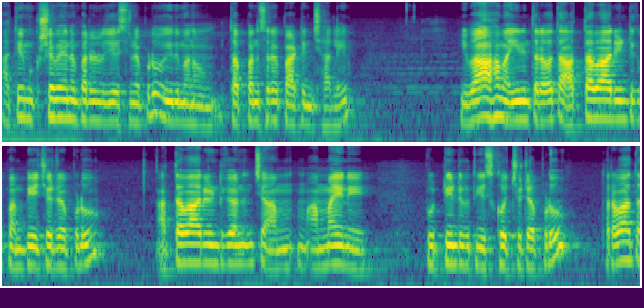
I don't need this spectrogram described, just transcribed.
అతి ముఖ్యమైన పనులు చేసినప్పుడు ఇది మనం తప్పనిసరిగా పాటించాలి. వివాహం అయిన తర్వాత అత్తవారింటికి పంపించేటప్పుడు అత్తవారింటికి నుంచి అమ్- అమ్మాయిని పుట్టింటికి తీసుకొచ్చేటప్పుడు తర్వాత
